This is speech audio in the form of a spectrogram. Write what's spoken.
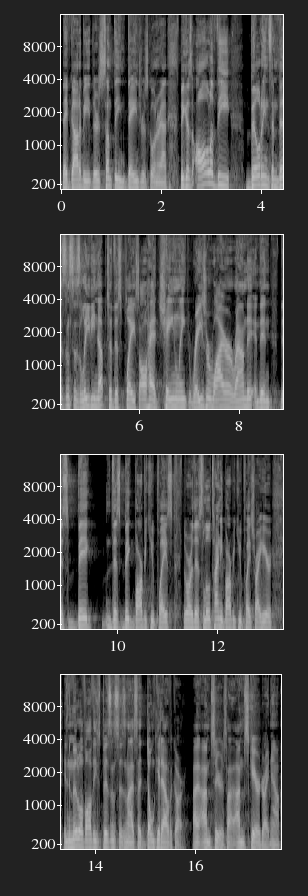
They've got to be, there's something dangerous going around because all of the buildings and businesses leading up to this place all had chain link razor wire around it and then this big this big barbecue place or this little tiny barbecue place right here in the middle of all these businesses and i said don't get out of the car I, am serious I, i'm scared right now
